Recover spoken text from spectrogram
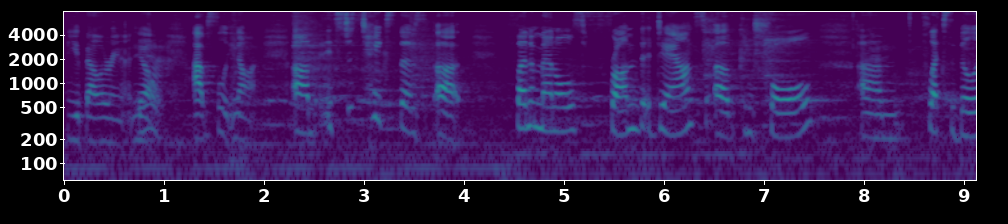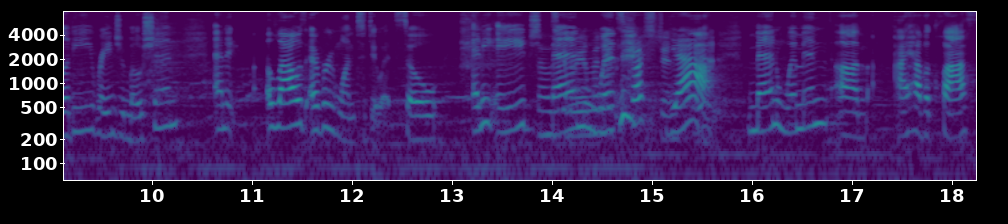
be a ballerina. No, Yeah. absolutely not. Um, it just takes those uh, fundamentals from the dance of control, um, flexibility, range of motion, and it allows everyone to do it. So any age, That was gonna be men, women, yeah, Yeah. men, women. Um, I have a class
